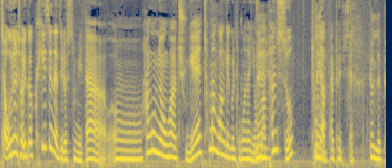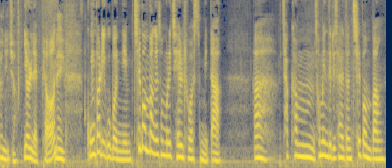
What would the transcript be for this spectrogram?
자, 오늘 저희가 퀴즈 내드렸습니다. 어, 한국 영화 중에 천만 관객을 동원한 영화 네. 편수. 정답 네. 발표해 주세요. 14편이죠. 14편. 네. 0829번님, 7번 방의 선물이 제일 좋았습니다. 아, 착함 서민들이 살던 7번 방.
